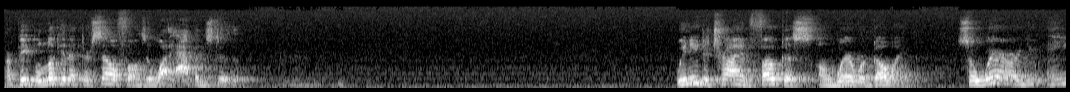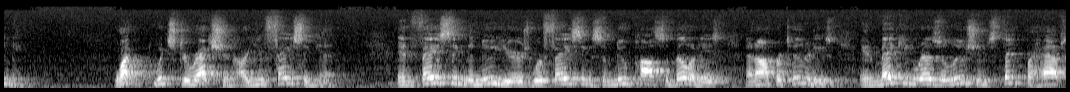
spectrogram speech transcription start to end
are people looking at their cell phones and what happens to them. We need to try and focus on where we're going. So, where are you aiming? What, which direction are you facing in? In facing the New Year's, we're facing some new possibilities and opportunities. In making resolutions, think perhaps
